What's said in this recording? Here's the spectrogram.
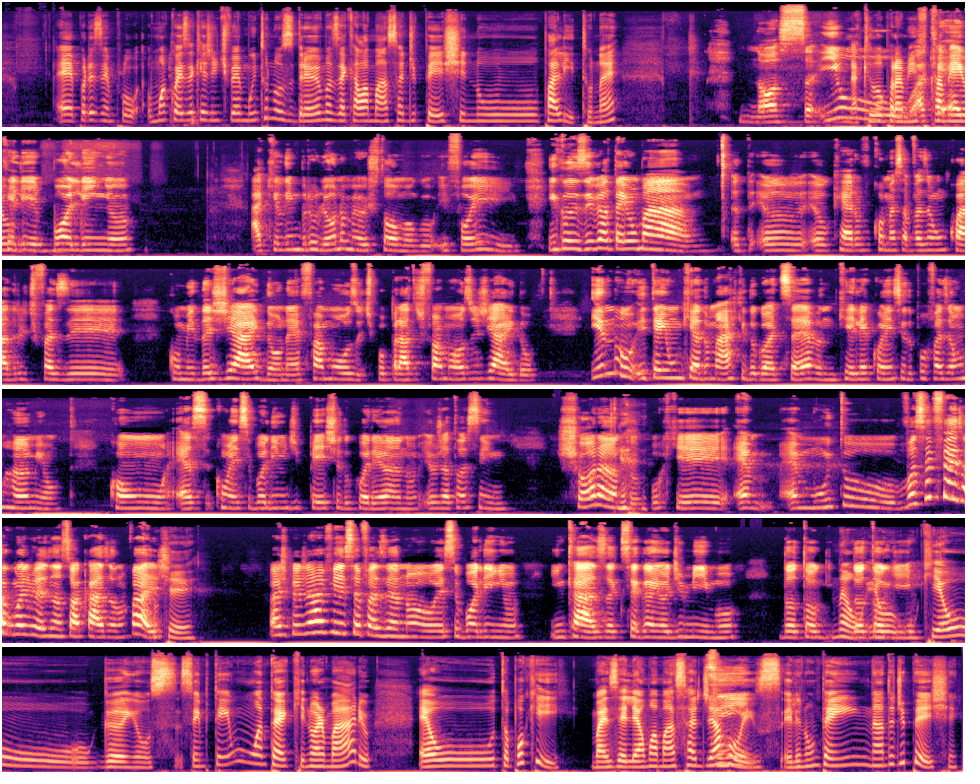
É, por exemplo, uma coisa que a gente vê muito nos dramas é aquela massa de peixe no palito, né? Nossa, e o. Aquilo pra mim fica aque- meio- Aquele bolinho. Aquilo embrulhou no meu estômago e foi. Inclusive, eu tenho uma. Eu, eu, eu quero começar a fazer um quadro de fazer comidas de idol, né? Famoso, tipo pratos famosos de idol. E, no, e tem um que é do Mark do God Seven, que ele é conhecido por fazer um ramyun com esse, com esse bolinho de peixe do coreano. Eu já tô assim, chorando, porque é, é muito. Você fez algumas vezes na sua casa, não faz? quê? Acho que eu já vi você fazendo esse bolinho em casa que você ganhou de mimo do Tog Não, do eu- Togi. o que eu ganho, sempre tem um até aqui no armário, é o topoki. Mas ele é uma massa de Sim. arroz. Ele não tem nada de peixe.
